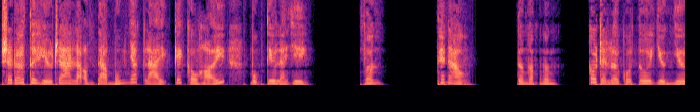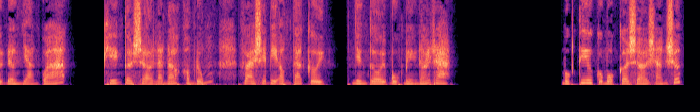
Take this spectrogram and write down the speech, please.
sau đó tôi hiểu ra là ông ta muốn nhắc lại cái câu hỏi mục tiêu là gì. Vâng. Thế nào? Tôi ngập ngừng. Câu trả lời của tôi dường như đơn giản quá, khiến tôi sợ là nó không đúng và sẽ bị ông ta cười, nhưng tôi buộc miệng nói ra. Mục tiêu của một cơ sở sản xuất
